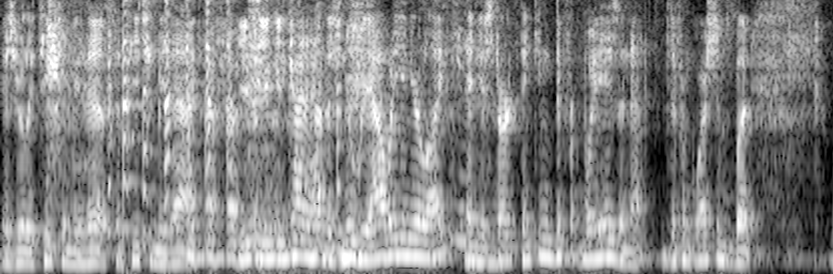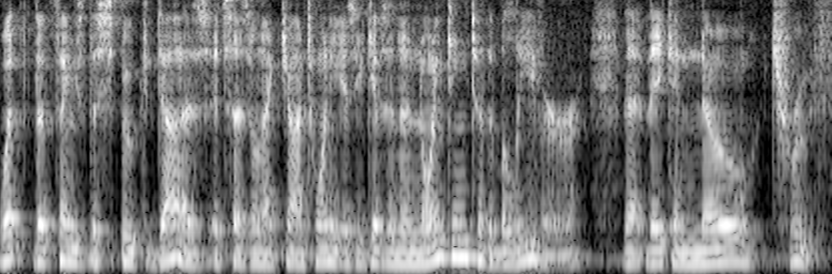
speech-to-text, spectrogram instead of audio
is really teaching me this and teaching me that. You, you, you kind of have this new reality in your life and you start thinking different ways and that, different questions. But what the things the spook does, it says in like John 20, is he gives an anointing to the believer that they can know truth.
